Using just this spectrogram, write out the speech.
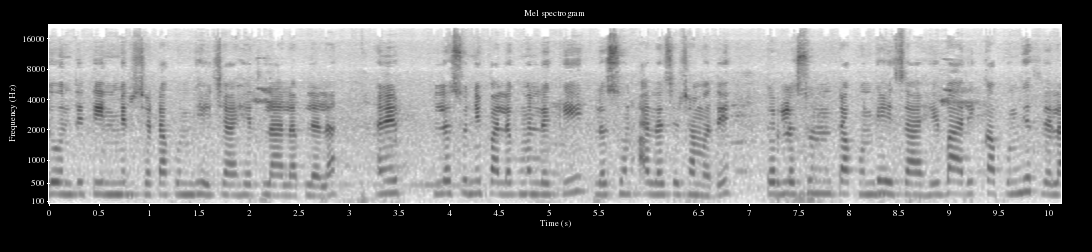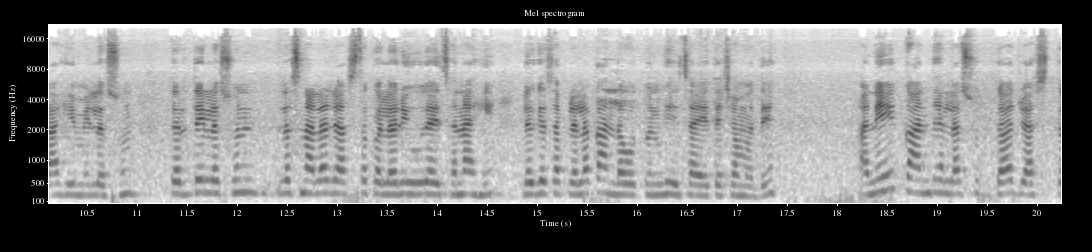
दोन ते तीन मिरच्या टाकून घ्यायच्या आहेत लाल आपल्याला. आणि लसूणी पालक म्हणलं की लसूण आलंच याच्यामध्ये. तर लसूण टाकून घ्यायचं आहे. बारीक कापून घेतलेलं आहे मी लसूण. तर ते लसूण लसणाला जास्त कलर येऊ द्यायचा नाही. लगेच आपल्याला कांदा ओतून घ्यायचा आहे त्याच्यामध्ये. आणि कांद्यालासुद्धा जास्त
